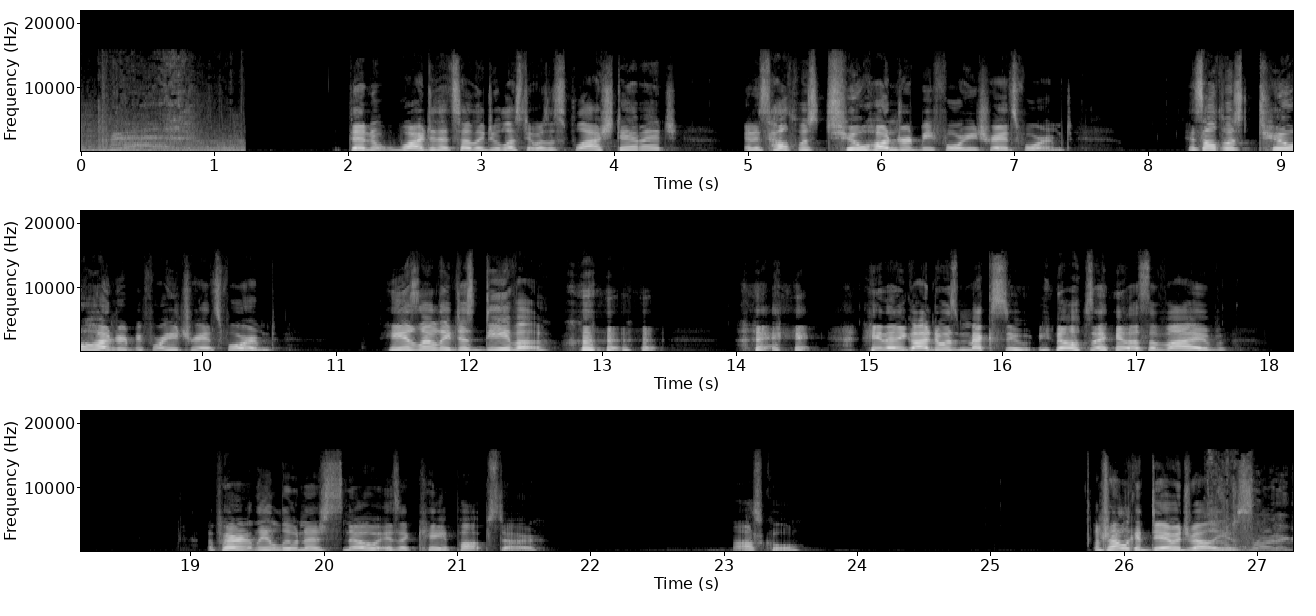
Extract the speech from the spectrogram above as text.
Then why did that suddenly do less? It was a splash damage? And his health was 200 before he transformed. His health was 200 before he transformed. He is literally just D.Va. and then he got into his mech suit. You know what I'm saying? That's the vibe. Apparently, Luna Snow is a K-pop star. That's cool. I'm trying to look at damage values. Friday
